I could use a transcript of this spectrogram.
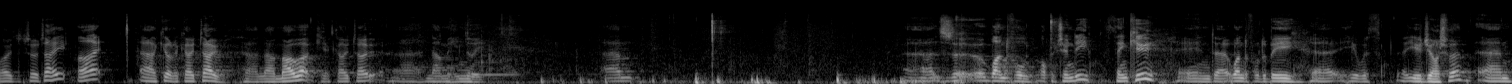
Kia koutou, kia koutou. Um, uh, this is a, a wonderful opportunity, thank you, and uh, wonderful to be uh, here with uh, you, Joshua. Um,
